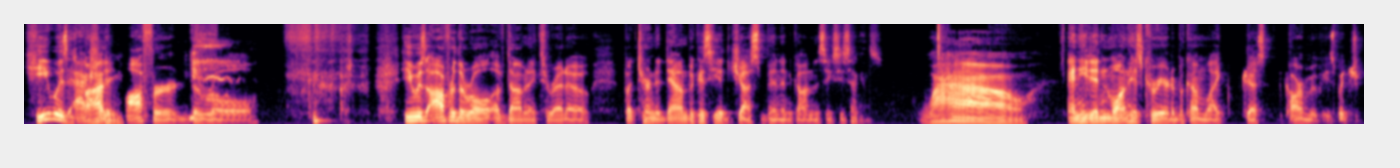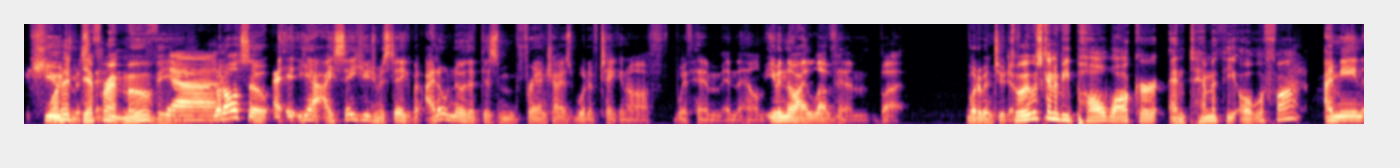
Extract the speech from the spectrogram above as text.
He was his actually body. offered the role. he was offered the role of Dominic Toretto, but turned it down because he had just been in Gone in 60 Seconds. Wow. And he didn't want his career to become like just car movies, which huge. What a mistake. different movie. Yeah. But also, yeah, I say huge mistake, but I don't know that this franchise would have taken off with him in the helm, even though I love him, but would have been too different. So it was going to be Paul Walker and Timothy Olyphant. I mean,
